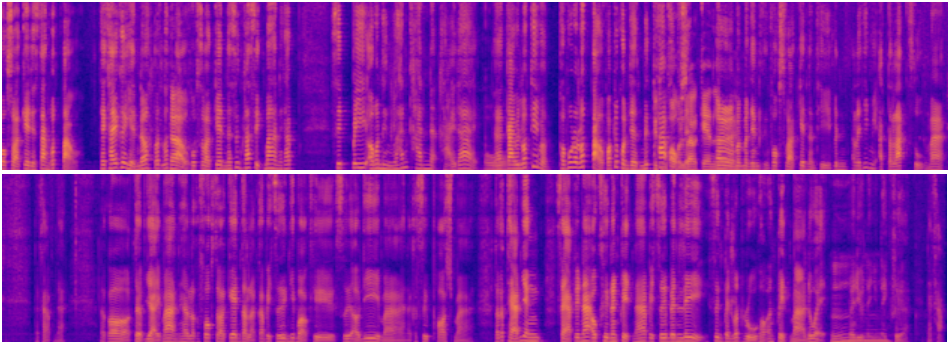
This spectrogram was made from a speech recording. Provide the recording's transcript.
Volkswagen จะสร้างรถเต่าคล้ายๆเคยเห็นเนาะรถรถเต่าครับ Volkswagen นะซึ่งคลาสสิกมากนะครับ 10 ปีออกมาหนึ่งล้านคันเนี่ยขายได้โอ้นะกลายเป็นรถที่แบบพอพูดว่ารถเต่าปั๊บทุกคนจะนึกภาพออกมาเลย Volkswagen เลยเออมันมันจะนึกถึง Volkswagen ทันที เป็นอะไรที่มีอัตลักษณ์สูงมากนะครับนะแล้วก็เติบใหญ่มากนะครับแล้วก็ Volkswagen ตอนหลังก็ไปซื้ออย่างที่บอกคือซื้อ Audi มาแล้วก็ซื้อ Porsche มา แล้วก็แถมยังแสบด้วยนะ เอาคืนอังกฤษนะไปซื้อ Bentley ซึ่งเป็นรถหรูของอังกฤษมาด้วยอืมอยู่ในอยู่ในเครือนะครับ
